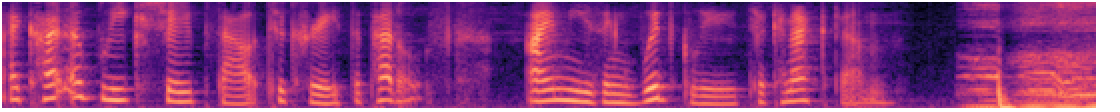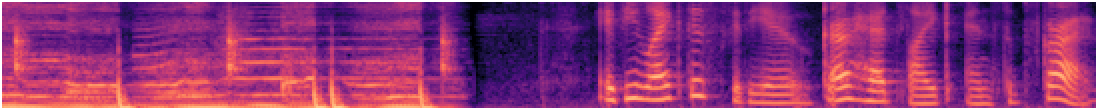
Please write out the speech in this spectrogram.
I cut oblique shapes out to create the petals. I'm using wood glue to connect them. If you like this video, go ahead, like, and subscribe.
